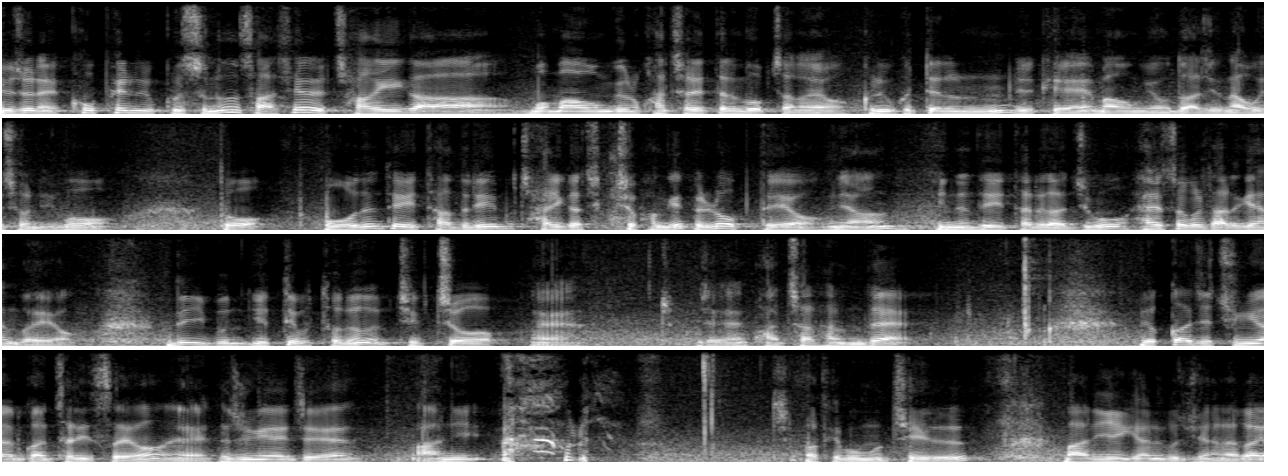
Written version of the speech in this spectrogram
예전에 코페르니쿠스는 사실 자기가 뭐 망원경을 관찰했다는 거 없잖아요. 그리고 그때는 이렇게 망원경도 아직 나오기 전이고 또 모든 데이터들이 뭐 자기가 직접 한 게 별로 없대요. 그냥 있는 데이터를 가지고 해석을 다르게 한 거예요. 근데 이분 이때부터는 직접 예, 이제 관찰하는데 몇 가지 중요한 관찰이 있어요. 예, 그 중에 이제 많이 어떻게 보면 제일 많이 얘기하는 것 중에 하나가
